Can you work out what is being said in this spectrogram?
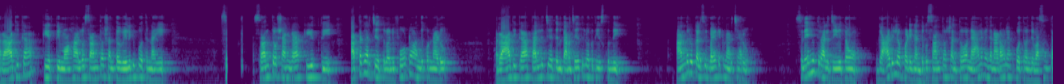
రాధిక కీర్తి మొహాలు సంతోషంతో వెలిగిపోతున్నాయి. సంతోషంగా కీర్తి అత్తగారి చేతిలోని ఫోటో అందుకున్నాడు. రాధిక తల్లి చేతిని తన చేతిలోకి తీసుకుంది. అందరూ కలిసి బయటకు నడిచారు. స్నేహితురాలి జీవితం గాడిలో పడినందుకు సంతోషంతో నేల మీద నడవలేకపోతోంది వసంత.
